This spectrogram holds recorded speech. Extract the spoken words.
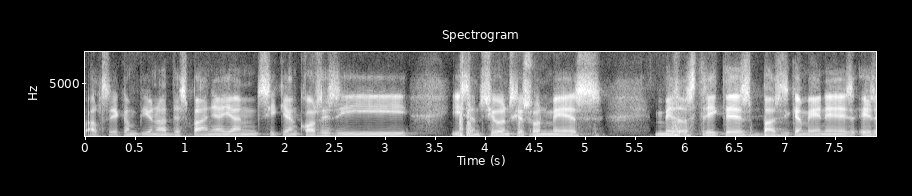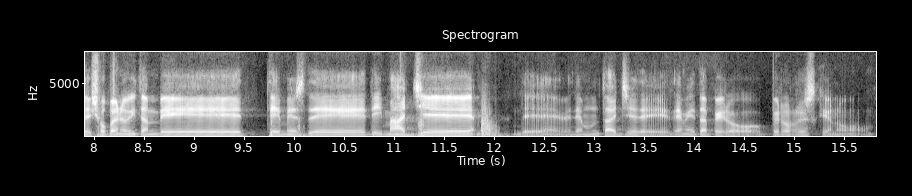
al ser campionat d'Espanya hi ha, sí que hi ha coses i, i sancions que són més, més estrictes, bàsicament és, és això, bueno, i també temes de- d'imatge, de, de muntatge de, de meta, però, però res que no,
